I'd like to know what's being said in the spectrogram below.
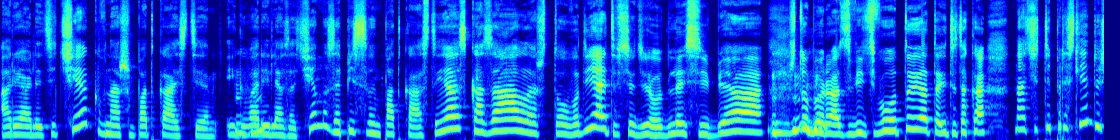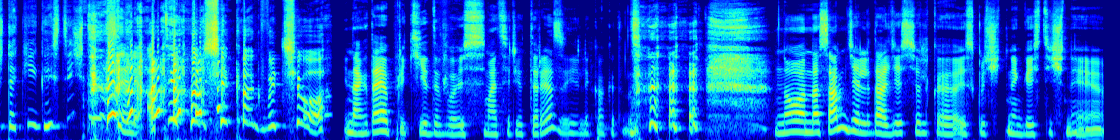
о реалити-чек в нашем подкасте и mm-hmm. говорили, а зачем мы записываем подкаст? И я сказала, что вот я это все делаю для себя, чтобы развить вот это. И ты такая, значит, ты преследуешь такие эгоистичные цели, а ты вообще как бы чё? Иногда я прикидываюсь матерью Терезы или как это Но на самом деле, да, здесь только исключительно эгоистичные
